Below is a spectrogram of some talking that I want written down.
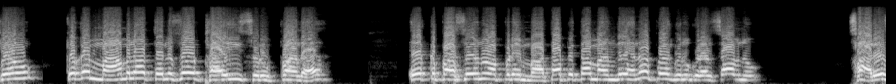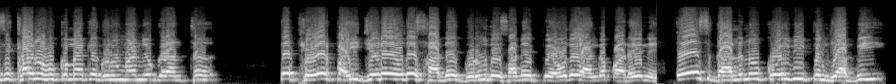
ਕਿਉਂ? ਕਿਉਂਕਿ ਮਾਮਲਾ 328 ਸਰੂਪਾਂ ਦਾ ਇੱਕ ਪਾਸੇ ਉਹਨੂੰ ਆਪਣੇ ਮਾਤਾ ਪਿਤਾ ਮੰਨਦੇ ਆ ਨਾ ਆਪਾਂ ਗੁਰੂ ਗ੍ਰੰਥ ਸਾਹਿਬ ਨੂੰ। ਸਾਰੇ ਸਿੱਖਾਂ ਨੂੰ ਹੁਕਮ ਹੈ ਕਿ ਗੁਰੂ ਮੰਨਿਓ ਗ੍ਰੰਥ। ਤੇ ਫੇਰ ਭਾਈ ਜਿਹੜੇ ਉਹਦੇ ਸਾਡੇ ਗੁਰੂ ਦੇ, ਸਾਡੇ ਪਿਓ ਦੇ ਅੰਗ ਪਾੜੇ ਨੇ, ਇਸ ਗੱਲ ਨੂੰ ਕੋਈ ਵੀ ਪੰਜਾਬੀ,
